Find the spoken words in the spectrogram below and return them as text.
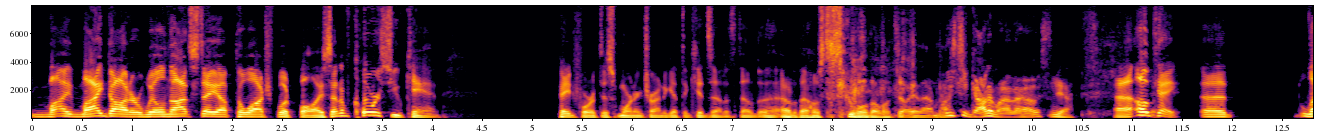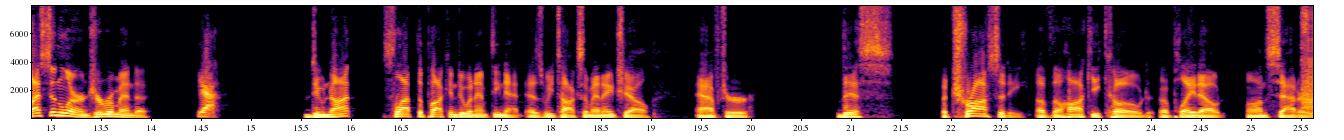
my my daughter will not stay up to watch football. I said, of course you can. Paid for it this morning trying to get the kids out of, out of, the, out of the host of school, though, I'll tell you that much. at least you got him out of the house. Yeah. Uh, okay. Uh, lesson learned, Drew Remenda. Yeah. do not slap the puck into an empty net as we talk some NHL after this atrocity of the hockey code uh, played out on Saturday. is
